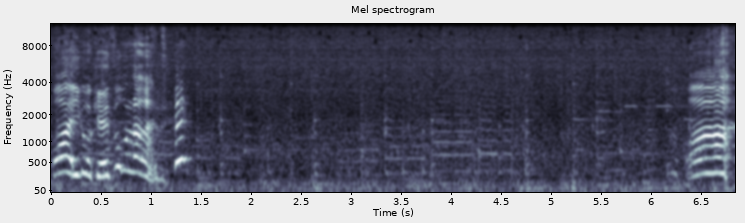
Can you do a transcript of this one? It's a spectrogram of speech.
봐와 이거 계속 올라가는데? 와,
